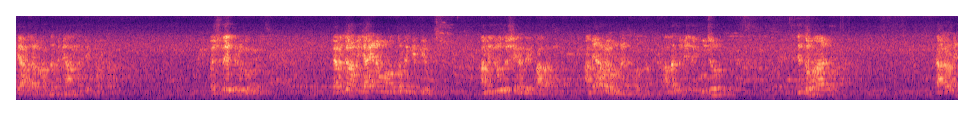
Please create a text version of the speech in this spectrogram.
হে আল্লাহর বান্দা, তুমি আল্লাহকে আমি শুধু এতটুকু কেন যেন আমি জানি না আমার অন্তর থেকে কেউ। আমি দ্রুত সেখান থেকে পালাবো। আমি আরও অন্যান্য করলাম। আল্লাহ, তুমি যদি বুঝো যে তোমার কারণে,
